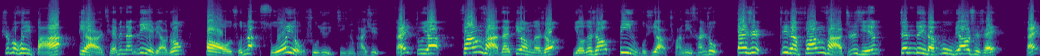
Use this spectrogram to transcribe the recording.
是不是会把点儿前面的列表中保存的所有数据进行排序？哎，注意啊，方法在调用的时候，有的时候并不需要传递参数，但是这个方法执行针对的目标是谁？哎。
